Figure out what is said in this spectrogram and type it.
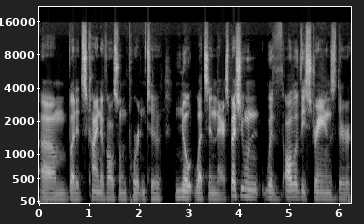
Um, but it's kind of also important to note what's in there, especially when with all of these strains, they're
